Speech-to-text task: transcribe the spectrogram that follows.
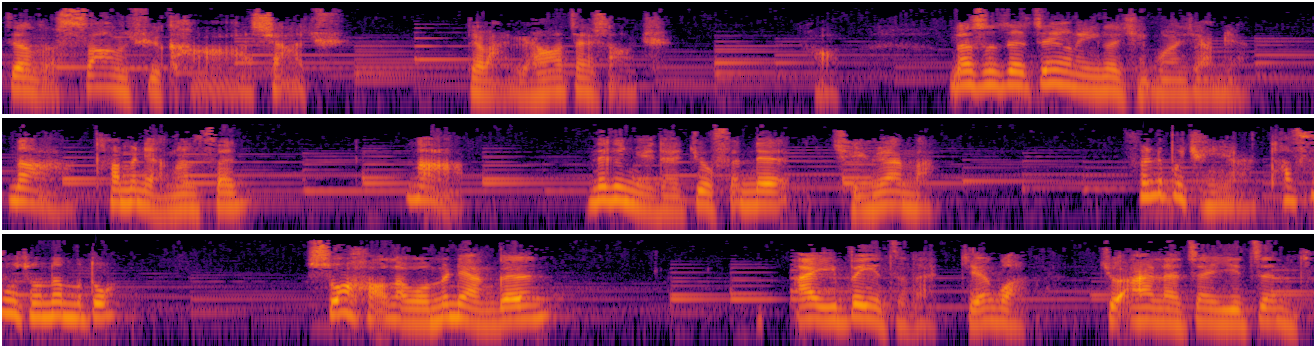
这样子上去卡下去，对吧？然后再上去，好，那是在这样的一个情况下面，那他们两个人分，那那个女的就分的情愿吗？分的不情愿，他付出那么多，说好了我们两个人爱一辈子的结果，就爱了这一阵子，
